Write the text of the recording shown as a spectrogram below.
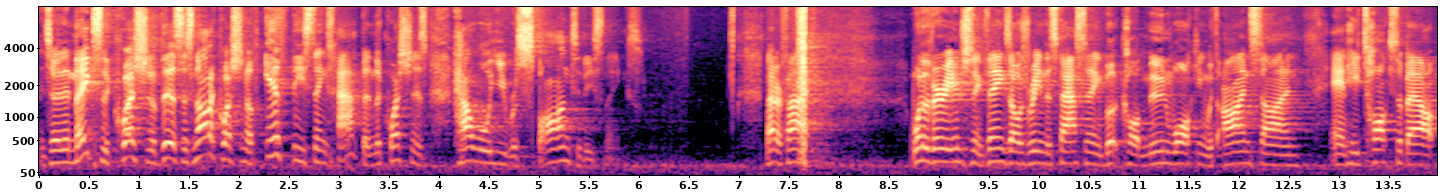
And so it makes the question of this it's not a question of if these things happen, the question is how will you respond to these things? Matter of fact, one of the very interesting things, I was reading this fascinating book called Moonwalking with Einstein, and he talks about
